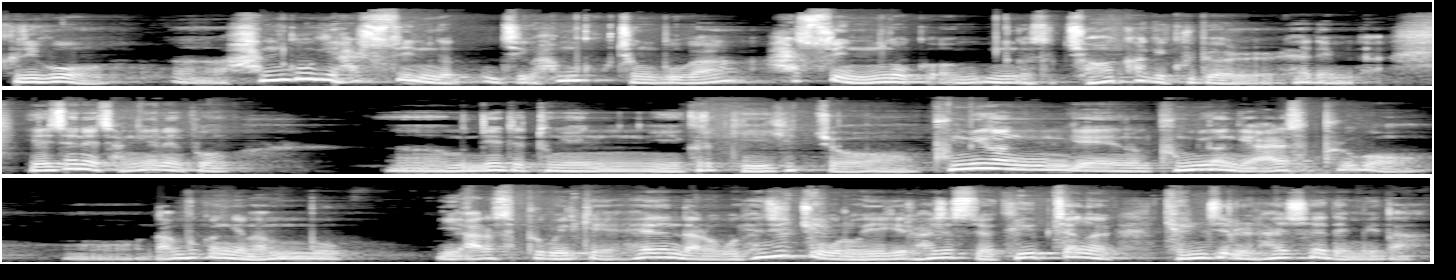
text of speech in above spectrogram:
그리고 어, 한국이 할 수 있는 것, 지금 한국 정부가 할 수 있는 것 없는 것을 정확하게 구별해야 됩니다. 예전에 작년에도 어, 문재인 대통령이 그렇게 얘기했죠. 북미 관계는 북미 관계 알아서 풀고 어, 남북 관계 남북 이 알아서 풀고 이렇게 해야 된다라고 현실적으로 얘기를 하셨어요. 그 입장을 견지를 하셔야 됩니다.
